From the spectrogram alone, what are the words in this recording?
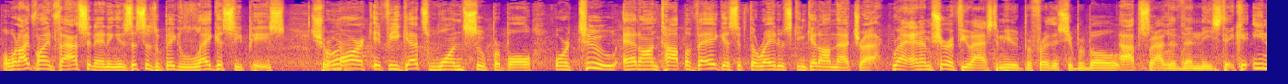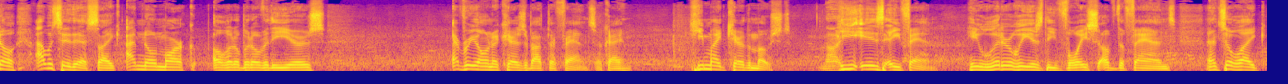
But what I find fascinating is this is a big legacy piece Sure. for Mark if he gets one Super Bowl or two add on top of Vegas if the Raiders can get on that track. Right, and I'm sure if you asked him, he would prefer the Super Bowl Absolutely. rather than you know, I would say this: like I've known Mark a little bit over the years. Every owner cares about their fans. Okay, he might care the most. Nice. He is a fan. He literally is the voice of the fans, and so like.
